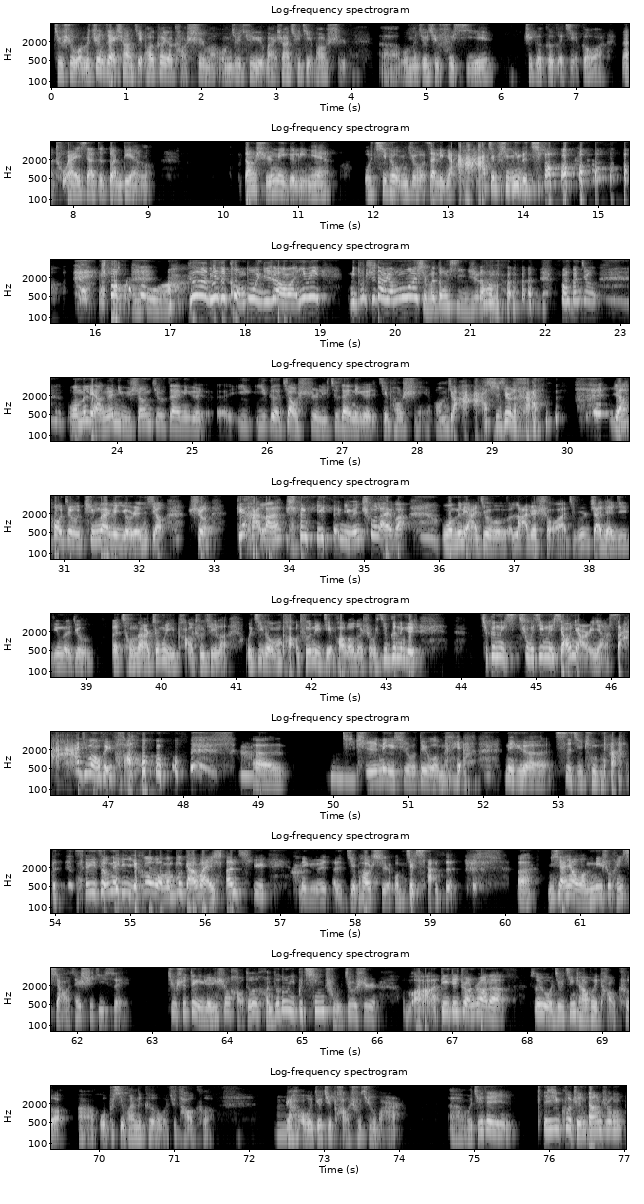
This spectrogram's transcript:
就是我们正在上解剖课要考试嘛，我们就去晚上去解剖室，呃，我们就去复习这个各个结构啊。那突然一下子断电了，当时那个里面，我记得我们就在里面啊，就拼命的叫，超恐怖哦，特别的恐怖，你知道吗？因为你不知道要摸什么东西，你知道吗？我们就我们两个女生就在那个呃一一个教室里，就在那个解剖室里，我们就啊使劲的喊。然后就听外面有人叫，说别喊了，说你你们出来吧。我们俩就拉着手啊，就是战战兢兢的，就呃从那儿终于跑出去了。我记得我们跑出那解剖楼的时候，就跟那个就跟那受惊的小鸟一样，撒就往回跑。呃，其实那个时候对我们俩那个刺激挺大的，所以从那以后我们不敢晚上去那个解剖室，我们就想着。呃，你想想，我们那时候很小，才十几岁，就是对人生好多很多东西不清楚，就是哇跌跌撞撞的，所以我就经常会逃课啊、呃，我不喜欢的课我就逃课，然后我就去跑出去玩儿，啊、呃，我觉得这些过程当中，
